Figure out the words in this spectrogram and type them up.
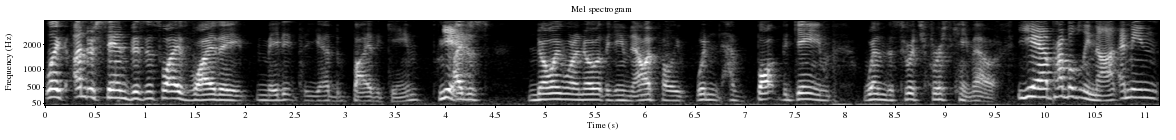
like understand business wise why they made it that you had to buy the game. Yeah. I just knowing what I know about the game now, I probably wouldn't have bought the game when the Switch first came out. Yeah, probably not. I mean,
